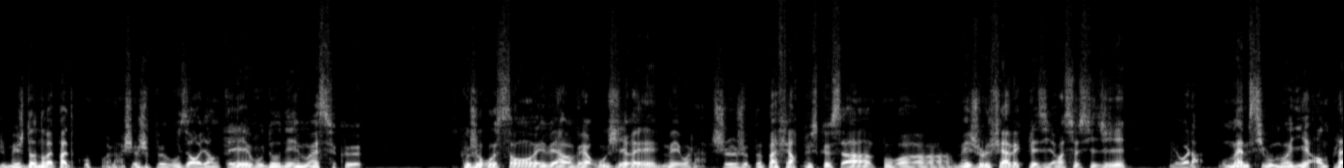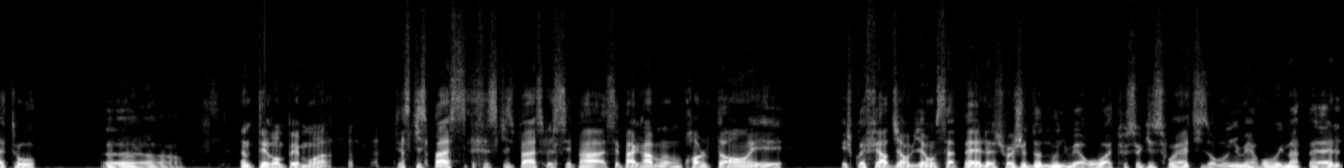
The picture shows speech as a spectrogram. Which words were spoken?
mais je donnerai pas de cours. Voilà, je, peux vous orienter, vous donner moi ce que je ressens et vers où j'irai, mais voilà, je je peux pas faire plus que ça pour. Euh, mais je le fais avec plaisir. Hein, ceci dit, voilà, ou même si vous me voyez en plateau euh, Interrompez-moi. c'est ce qui se passe, c'est ce qui se passe, mais c'est pas, c'est pas grave. On prend le temps et, et je préfère dire viens, on s'appelle. Tu vois, je donne mon numéro à tous ceux qui souhaitent. Ils ont mon numéro, ils m'appellent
